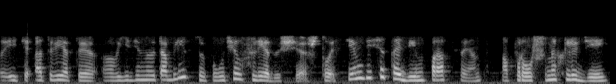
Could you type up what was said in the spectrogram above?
эти ответы в единую таблицу и получил следующее, что 71% опрошенных людей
